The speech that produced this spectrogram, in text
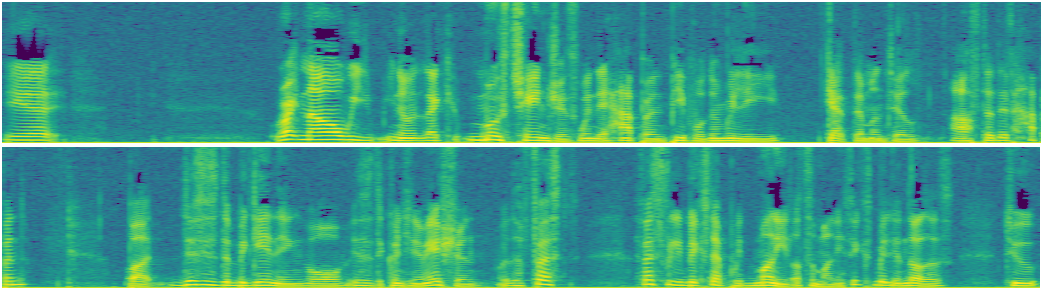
yeah. Right now, we you know like most changes when they happen, people don't really get them until after they've happened. But this is the beginning, or this is the continuation, or the first, first really big step with money, lots of money, six billion dollars, to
